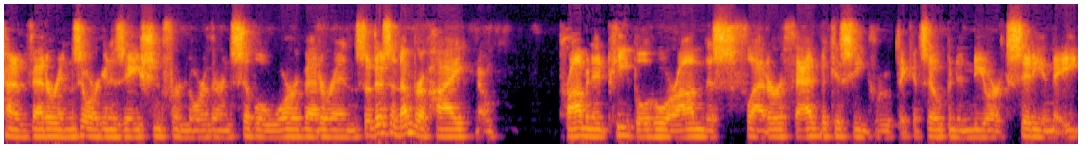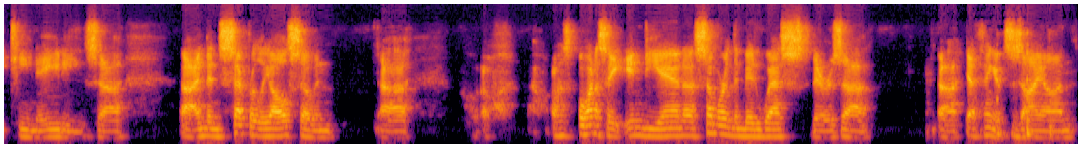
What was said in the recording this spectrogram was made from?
kind of veterans organization for Northern Civil War veterans. So there's a number of high, you know, prominent people who are on this flat Earth advocacy group that gets opened in New York City in the 1880s, uh, uh, and then separately also in. Uh, I want to say Indiana, somewhere in the Midwest. There's a, I think it's Zion,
